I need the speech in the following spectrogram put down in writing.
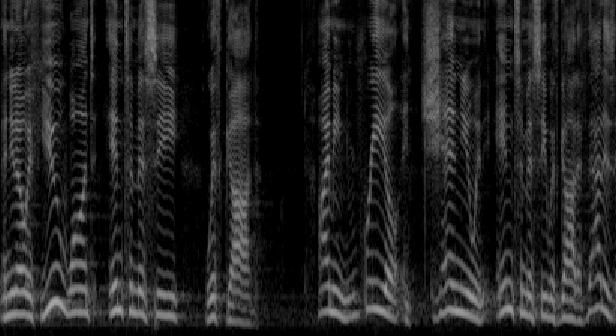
And you know, if you want intimacy with God, I mean, real and genuine intimacy with God, if that is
